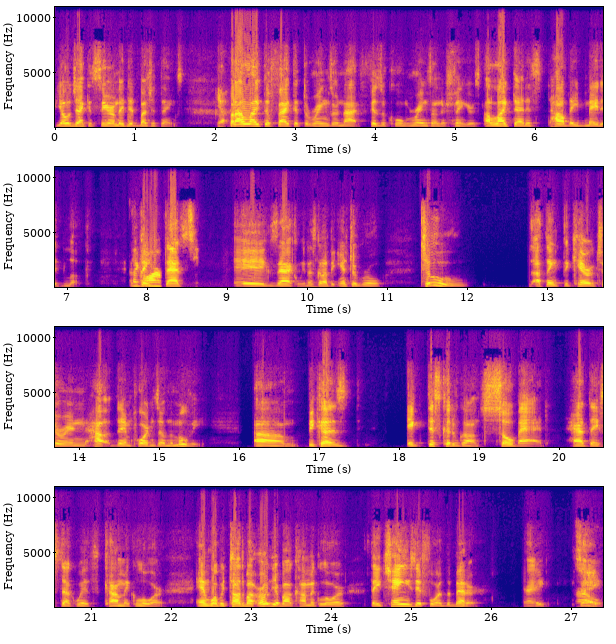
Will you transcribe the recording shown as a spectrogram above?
yellow jacket serum. They did a bunch of things. Yeah. But I like the fact that the rings are not physical rings on their fingers. I like that it's how they made it look. I Like think arm- that's exactly that's going to be integral to I think the character and how the importance of the movie. Um, because it this could have gone so bad had they stuck with comic lore. And what we talked about earlier about comic lore, they changed it for the better. Right? So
